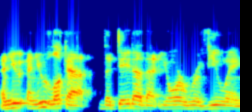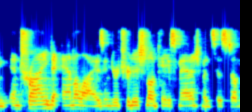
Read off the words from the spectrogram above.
and you and you look at the data that you're reviewing and trying to analyze in your traditional case management system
